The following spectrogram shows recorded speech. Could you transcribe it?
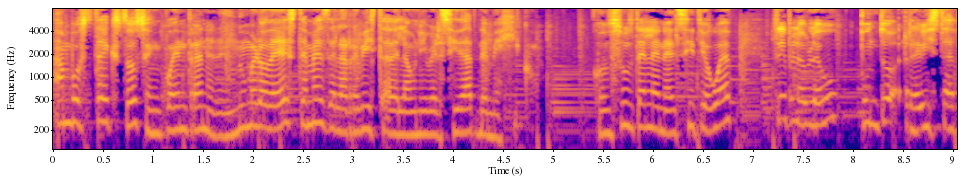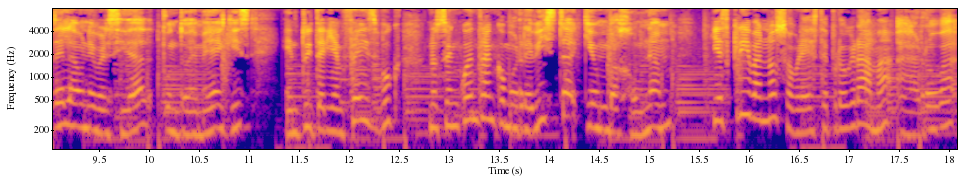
Ambos textos se encuentran en el número de este mes de la revista de la Universidad de México. Consúltenla en el sitio web www.revistadelauniversidad.mx, en Twitter y en Facebook nos encuentran como revista-unam y escríbanos sobre este programa a arroba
